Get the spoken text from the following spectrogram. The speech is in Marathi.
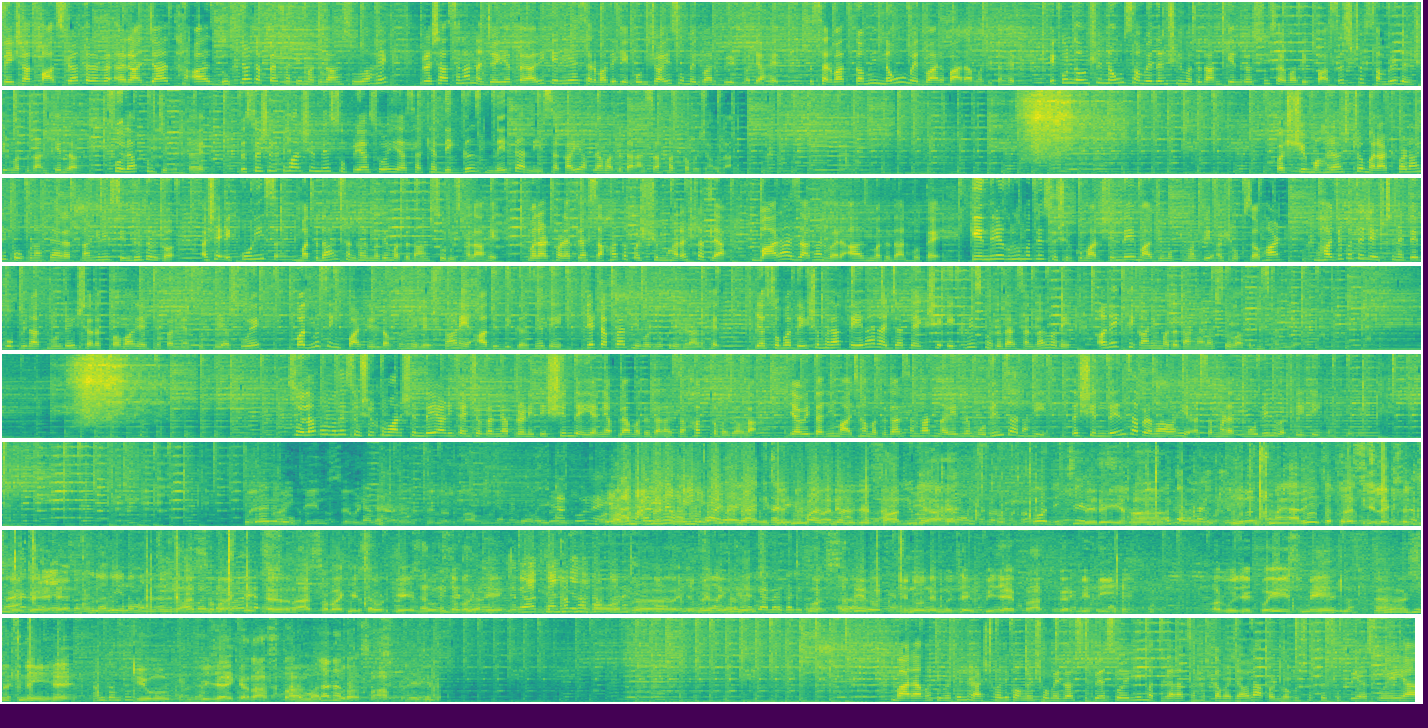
देशात पाचव्या तर राज्यात आज दुसऱ्या टप्प्यासाठी मतदान सुरू आहे. प्रशासनानं जय्यत तयारी केली आहे. सर्वाधिक एकोणचाळीस उमेदवार बीडमध्ये आहेत. तर सर्वात कमी नऊ उमेदवार बारामतीत आहेत. एकूण दोनशे नऊ संवेदनशील मतदान केंद्र असून सर्वाधिक पासष्ट संवेदनशील मतदान केंद्र सोलापूर जिल्ह्यात आहेत. तर सुशीलकुमार शिंदे सुप्रिया सुळे यासारख्या दिग्गज नेत्यांनी सकाळी आपल्या मतदानाचा हक्क बजावला. पश्चिम महाराष्ट्र मराठवाडा आणि कोकणातल्या रत्नागिरी सिंधुदुर्ग अशा एकोणीस मतदारसंघांमध्ये मतदान सुरू झालं आहे. मराठवाड्यातल्या सहा तर पश्चिम महाराष्ट्रातल्या बारा जागांवर आज मतदान होत आहे केंद्रीय गृहमंत्री सुशीलकुमार शिंदे माजी मुख्यमंत्री अशोक चव्हाण भाजपचे ज्येष्ठ नेते गोपीनाथ मुंडे शरद पवार यांच्या कन्या सुप्रिया सुळे पद्मसिंग पाटील डॉक्टर निलेश राणे आदी दिग्गज नेते या टप्प्यात निवडणूक रिंगणार आहेत. यासोबत देशभरात तेरा राज्यातल्या एकशे एकवीस मतदारसंघांमध्ये अनेक ठिकाणी मतदानाला सुरुवातही झाली आहे. सोलापूरमध्ये सुशीलकुमार शिंदे आणि त्यांच्या कन्या प्रणिती शिंदे यांनी आपल्या मतदानाचा हक्क बजावला. यावेळी त्यांनी माझ्या मतदारसंघात नरेंद्र मोदींचा नाही तर शिंदेंचा प्रभाव आहे असं म्हणत मोदींवरती टीका केली. 1974 से लड़ता हूँ ने मुझे साथ दिया है मेरे यहाँ दस इलेक्शन हो गए हैं। राज्यसभा के राज्यसभा के छोड़ के लोकसभा के और एमएलए के और सभी वक्त जिन्होंने मुझे विजय प्राप्त करके दी है। और मुझे कोई इसमें शक नहीं है कि वो विजय का रास्ता पूरा साफ है। बारामतीमधील राष्ट्रवादी काँग्रेसच्या उमेदवार सुप्रिया सुळेंनी मतदानाचा हक्क बजावला. आपण बघू शकतो सुप्रिया सुळे या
